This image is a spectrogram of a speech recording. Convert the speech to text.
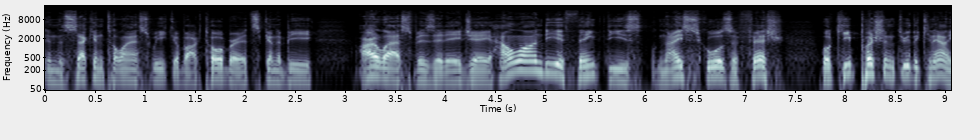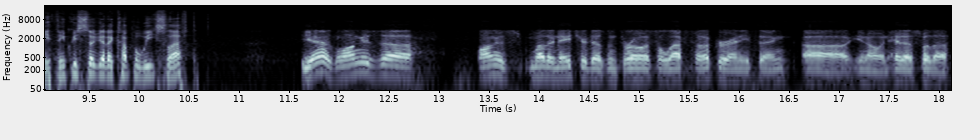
in the second to last week of October, it's going to be our last visit, AJ. How long do you think these nice schools of fish will keep pushing through the canal? You think we still got a couple weeks left? Yeah, as long as uh, as long as Mother Nature doesn't throw us a left hook or anything, uh, you know, and hit us with a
